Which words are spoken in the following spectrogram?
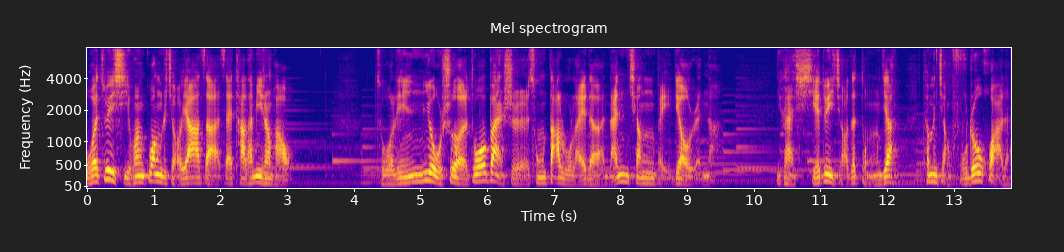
我最喜欢光着脚丫子在榻榻米上跑。左邻右舍多半是从大陆来的南腔北调人呐。你看斜对角的董家，他们讲福州话的。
